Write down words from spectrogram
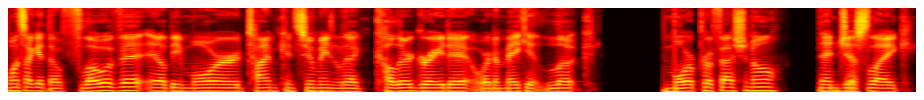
once I get the flow of it, it'll be more time consuming like color grade it or to make it look more professional than just like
